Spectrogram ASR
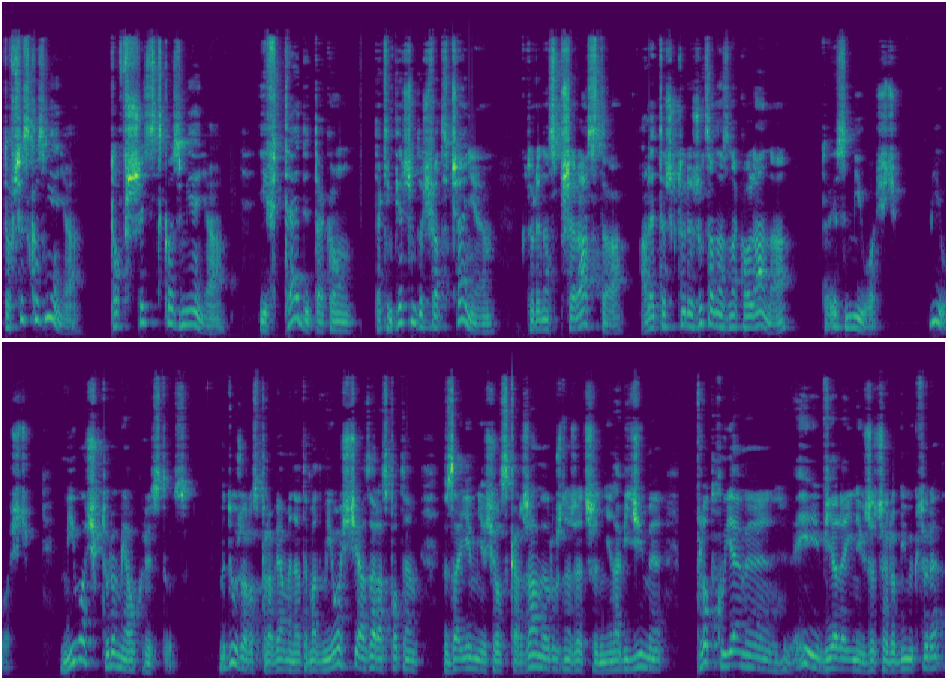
To wszystko zmienia. To wszystko zmienia. I wtedy taką, takim pierwszym doświadczeniem, które nas przerasta, ale też które rzuca nas na kolana, to jest miłość. Miłość. Miłość, którą miał Chrystus. My dużo rozprawiamy na temat miłości, a zaraz potem wzajemnie się oskarżamy o różne rzeczy, nienawidzimy, plotkujemy i wiele innych rzeczy robimy, które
